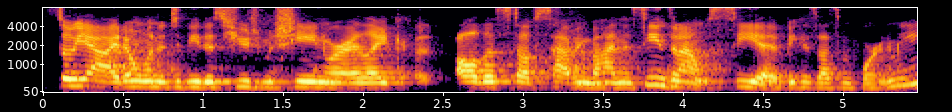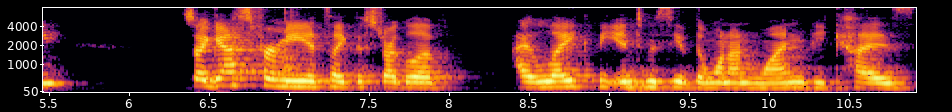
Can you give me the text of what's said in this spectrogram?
So yeah, I don't want it to be this huge machine where I like all this stuff's happening behind the scenes and I don't see it because that's important to me. So I guess for me, it's like the struggle of I like the intimacy of the one-on-one because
